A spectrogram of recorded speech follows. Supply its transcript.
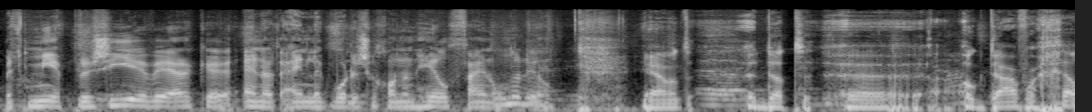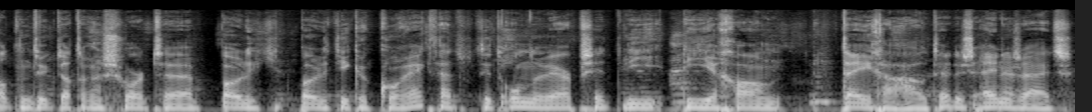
met meer plezier werken. En uiteindelijk worden ze gewoon een heel fijn onderdeel. Ja, want dat, uh, ook daarvoor geldt natuurlijk dat er een soort uh, politieke, politieke correctheid op dit onderwerp zit die, die je gewoon tegenhoudt. Hè? Dus enerzijds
